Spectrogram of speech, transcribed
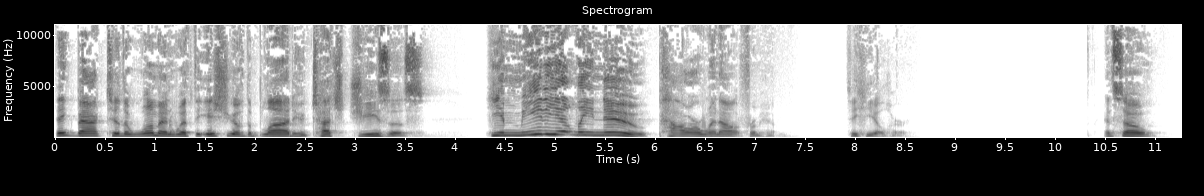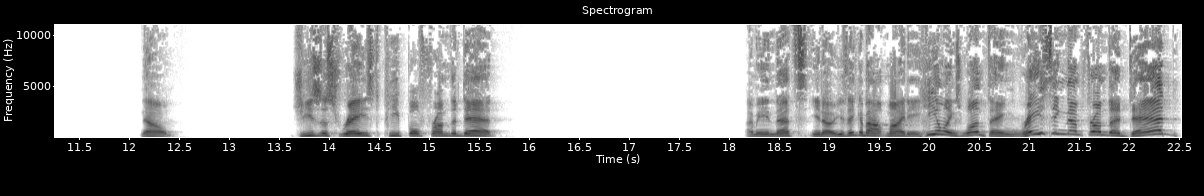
Think back to the woman with the issue of the blood who touched Jesus. He immediately knew power went out from him to heal her. And so now, Jesus raised people from the dead. I mean, that's, you know, you think about mighty. Healing's one thing, raising them from the dead?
